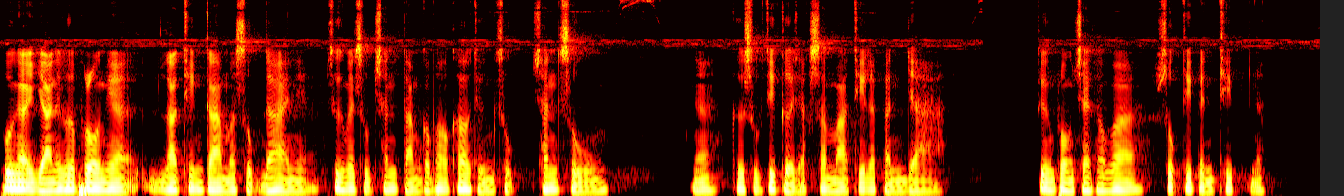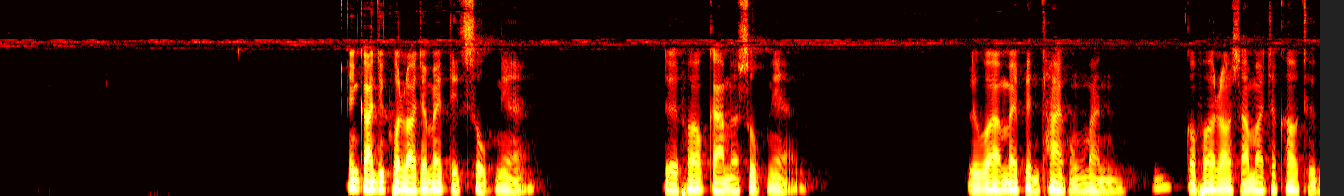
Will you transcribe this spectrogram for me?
พูดง่ายอีกอย่างนึงคือพระองค์เนี่ยละทิ้งการมาสุขได้เนี่ยซึ่งเป็นสุขชั้นต่ำก็เพราะเข้าถึงสุขชั้นสูงนะคือสุขที่เกิดจากสมาธิและปัญญา ซึ่งพระองค์ใช้คำว่าสุขที่เป็นทิพย์นะการที่คนเราจะไม่ติดสุขเนี่ยโดยเพราะการมาสุขเนี่ยหรือว่าไม่เป็นท่าของมัน ก็เพราะเราสามารถจะเข้าถึง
